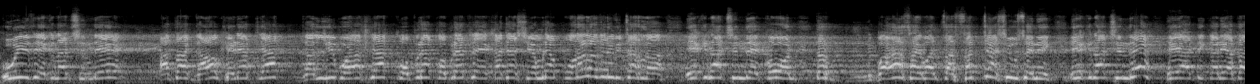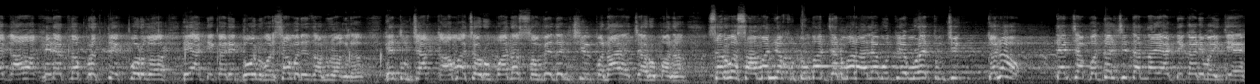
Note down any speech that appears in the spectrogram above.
Who is Eknath Shinde? आता गाव खेड्यातल्या गल्ली बोळातल्या कोपऱ्या कोपऱ्यातल्या एखाद्या शेमड्या पोराला जर विचारलं एकनाथ शिंदे कोण? तर बाळासाहेबांचा सच्चा शिवसैनिक एकनाथ शिंदे हे या ठिकाणी आता गावाखेड्यातलं प्रत्येक पोरग हे या ठिकाणी दोन वर्षामध्ये जाणू लागलं. हे तुमच्या कामाच्या रूपानं संवेदनशीलपणाच्या रूपानं सर्वसामान्य कुटुंबात जन्माला आल्यामुळे तुमची कणव त्यांच्याबद्दलची त्यांना या ठिकाणी माहिती आहे.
